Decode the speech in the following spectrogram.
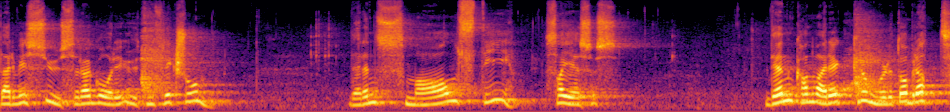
der vi suser av gårde uten friksjon. Det er en smal sti, sa Jesus den kan være kronglete og bratt.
